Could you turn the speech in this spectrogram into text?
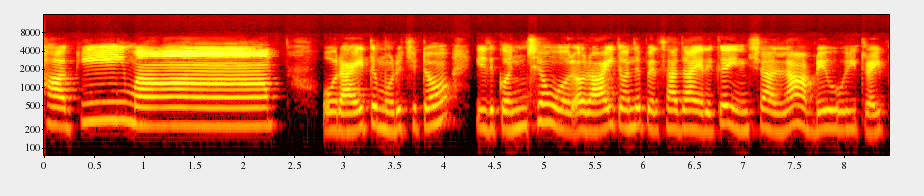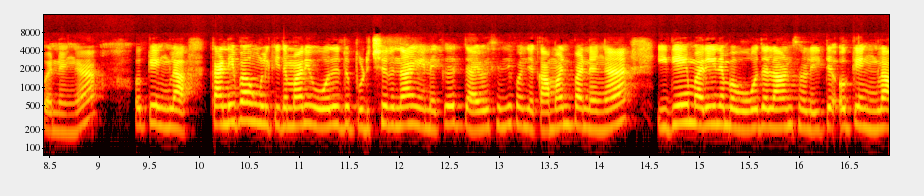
ஹகீமா. ஒரு ஆயத்தை முடிச்சிட்டோம். இது கொஞ்சம் ஒரு ஒரு ஆயத்து வந்து பெருசாக தான் இருக்குது இன்ஷால்லாம் அப்படியே ஓடி ட்ரை பண்ணுங்கள் ஓகேங்களா கண்டிப்பாக உங்களுக்கு இது மாதிரி ஓதுறது பிடிச்சிருந்தா எனக்கு தயவு செஞ்சு கொஞ்சம் கமெண்ட் பண்ணுங்கள் இதே மாதிரி நம்ம ஓதலான்னு சொல்லிட்டு. ஓகேங்களா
